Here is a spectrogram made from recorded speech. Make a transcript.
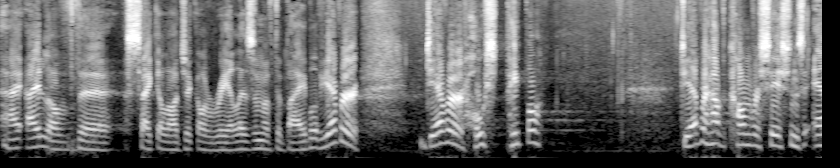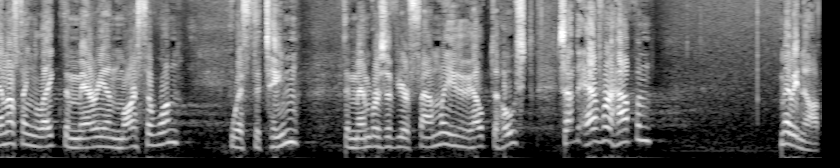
I, I, love the psychological realism of the Bible. Have you ever, do you ever host people? Do you ever have conversations anything like the Mary and Martha one with the team, the members of your family who helped to host? Does that ever happen? Maybe not.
